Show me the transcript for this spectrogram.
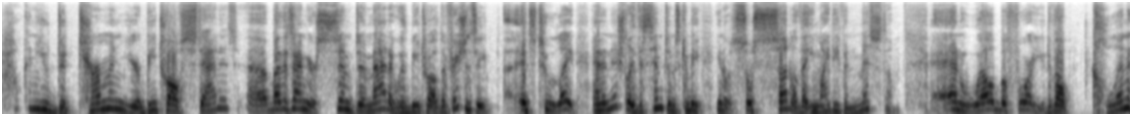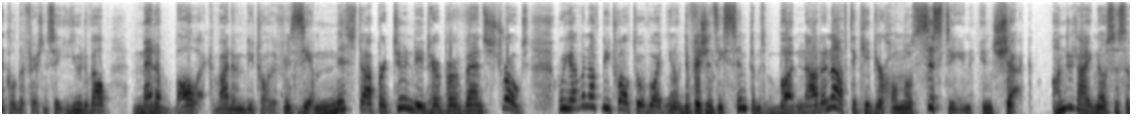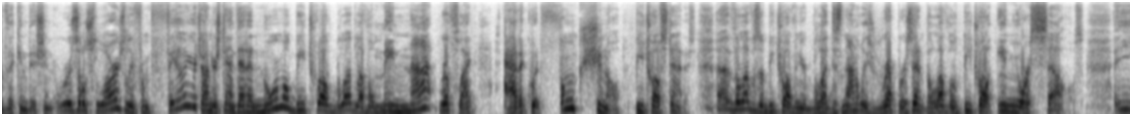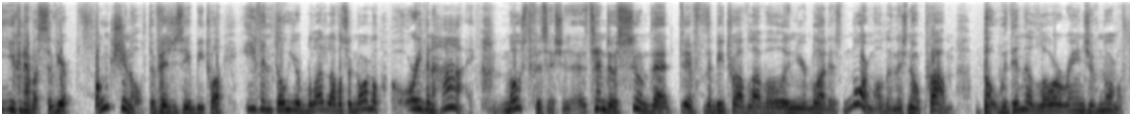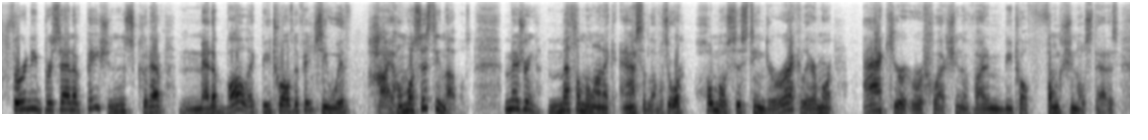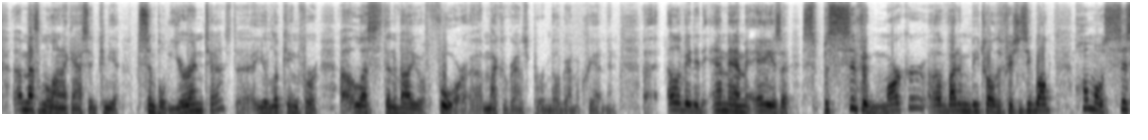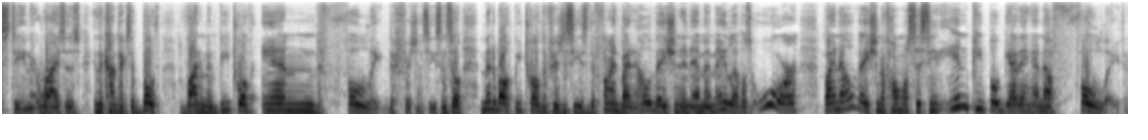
How can you determine your B12 status? Uh, by the time you're symptomatic with B12 deficiency, uh, it's too late, and initially the symptoms can be you know, so subtle that you might even miss them. And well before you develop clinical deficiency, you develop metabolic vitamin B12 deficiency, a missed opportunity to prevent strokes, where you have enough B12 to avoid you know, deficiency symptoms, but not enough to keep your homocysteine in check. Underdiagnosis of the condition results largely from failure to understand that a normal B12 blood level may not reflect adequate functional B12 status. Uh, the levels of B12 in your blood does not always represent the level of B12 in your cells. You can have a severe functional deficiency of B12 even though your blood levels are normal or even high. Most physicians uh, tend to assume that if the B12 level in your blood is normal, then there's no problem. But within the lower range of normal, 30% of patients could have metabolic B12 deficiency with high homocysteine levels. Measuring methylmalonic acid levels, or homocysteine directly, are more accurate reflection of vitamin B12 functional status. Uh, methylmalonic acid can be a simple urine test. Uh, you're looking for uh, less than a value of 4 uh, micrograms per milligram of creatinine. Uh, elevated MMA is a specific marker of vitamin B12 deficiency, while homocysteine rises in the context of both vitamin B12 and folate deficiencies. And so metabolic B12 deficiency is defined by an elevation in MMA levels or by an elevation of homocysteine in people getting enough folate,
